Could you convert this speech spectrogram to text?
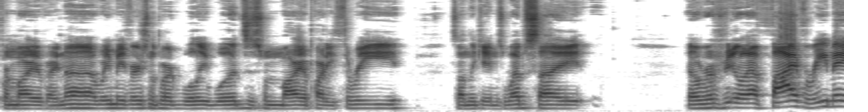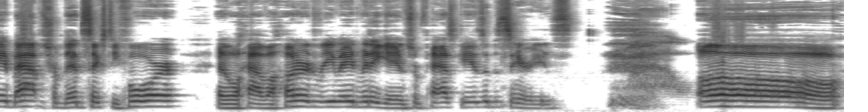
from Mario Party. No, remade version of the bird Woody Woods is from Mario Party Three. It's on the game's website. It'll, re- it'll have five remade maps from the N64, and it will have a hundred remade minigames from past games in the series. Oh,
